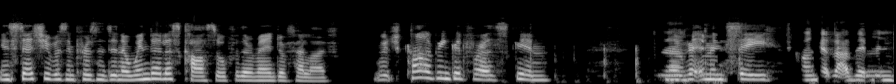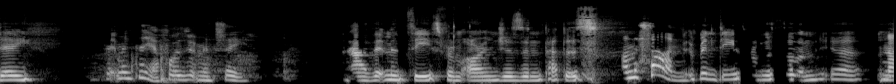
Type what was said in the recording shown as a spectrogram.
Instead, she was imprisoned in a windowless castle for the remainder of her life, which can't have been good for her skin. No No, vitamin C. can't get that vitamin D. Vitamin D? I thought it was vitamin C. Ah, vitamin C is from oranges and peppers. On the sun? vitamin D is from the sun. Yeah. No,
